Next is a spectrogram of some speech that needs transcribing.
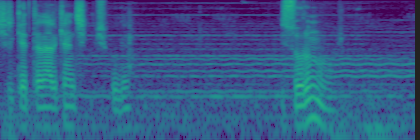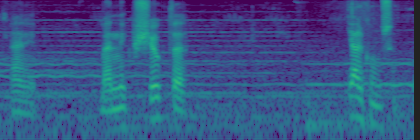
şirketten erken çıkmış bugün. Bir sorun mu var? Yani benlik bir şey yok da Gel konuşalım.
